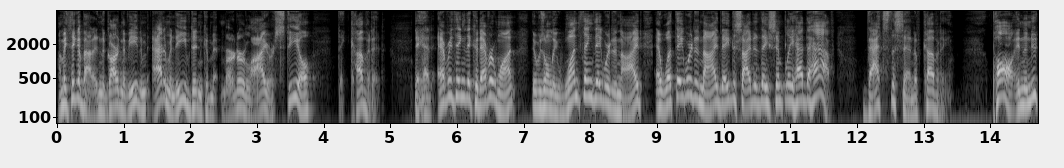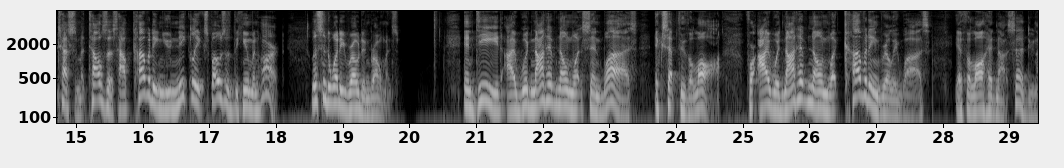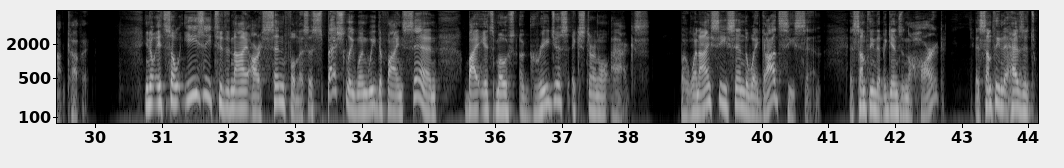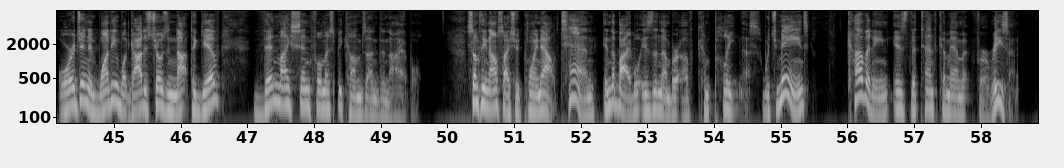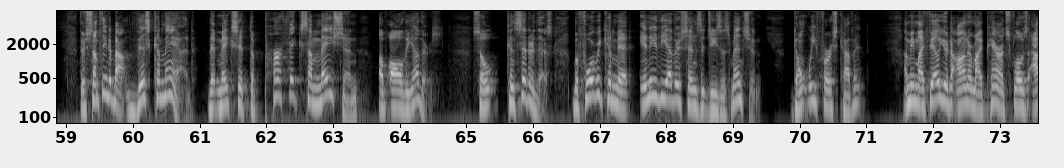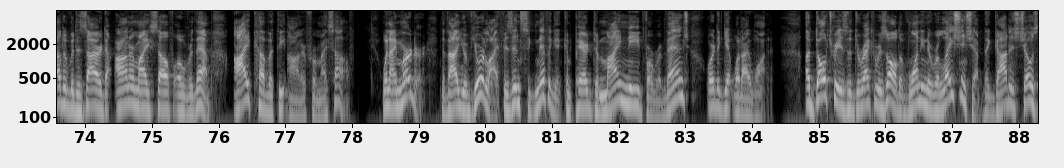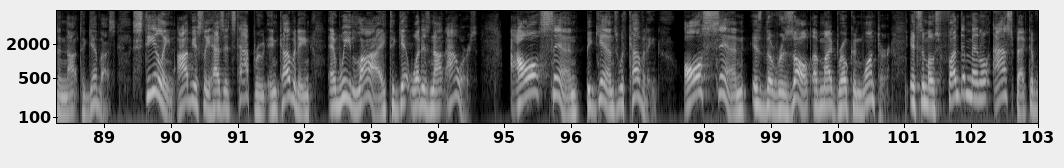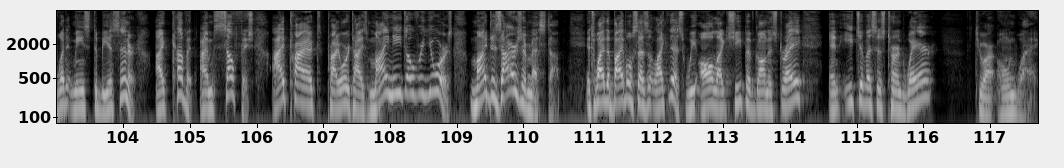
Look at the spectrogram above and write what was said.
I mean, think about it. In the Garden of Eden, Adam and Eve didn't commit murder, lie, or steal, they coveted. They had everything they could ever want. There was only one thing they were denied, and what they were denied, they decided they simply had to have. That's the sin of coveting. Paul in the New Testament tells us how coveting uniquely exposes the human heart. Listen to what he wrote in Romans. Indeed, I would not have known what sin was except through the law, for I would not have known what coveting really was if the law had not said, Do not covet. You know, it's so easy to deny our sinfulness, especially when we define sin by its most egregious external acts. But when I see sin the way God sees sin, as something that begins in the heart, as something that has its origin in wanting what God has chosen not to give, then my sinfulness becomes undeniable. Something else I should point out 10 in the Bible is the number of completeness, which means coveting is the 10th commandment for a reason. There's something about this command that makes it the perfect summation of all the others. So consider this. Before we commit any of the other sins that Jesus mentioned, don't we first covet? I mean, my failure to honor my parents flows out of a desire to honor myself over them. I covet the honor for myself. When I murder, the value of your life is insignificant compared to my need for revenge or to get what I want. Adultery is a direct result of wanting a relationship that God has chosen not to give us. Stealing obviously has its taproot in coveting, and we lie to get what is not ours. All sin begins with coveting. All sin is the result of my broken wanter. It's the most fundamental aspect of what it means to be a sinner. I covet. I'm selfish. I prioritize my needs over yours. My desires are messed up. It's why the Bible says it like this We all, like sheep, have gone astray, and each of us has turned where? To our own way.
